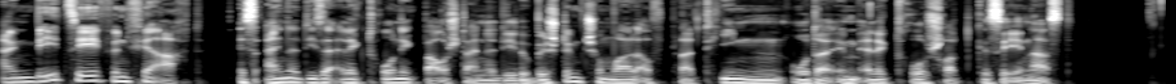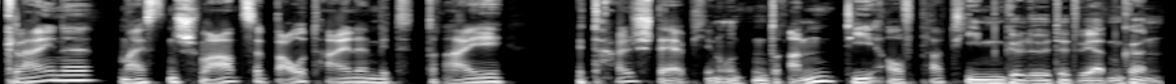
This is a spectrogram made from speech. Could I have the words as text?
ein BC548 ist einer dieser Elektronikbausteine, die du bestimmt schon mal auf Platinen oder im Elektroschrott gesehen hast. Kleine, meistens schwarze Bauteile mit drei Metallstäbchen unten dran, die auf Platinen gelötet werden können.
